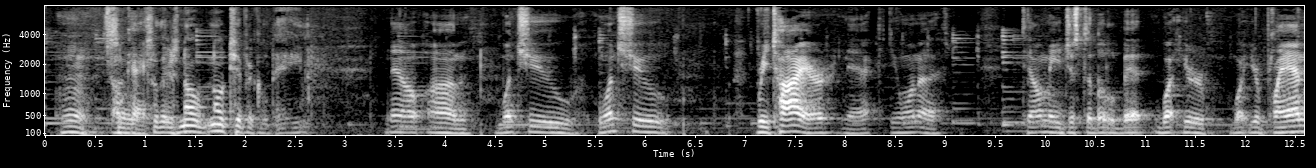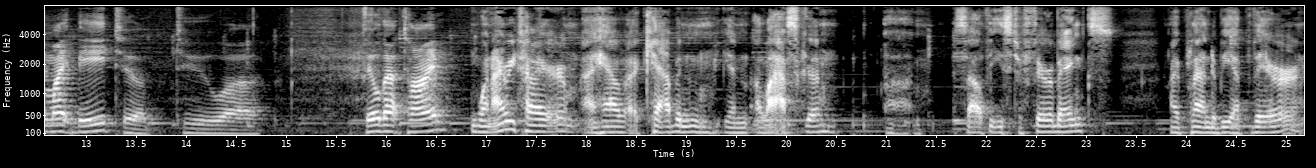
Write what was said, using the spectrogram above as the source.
Mm, so, okay. So there's no no typical day. Now, um, once you once you retire, Nick, do you want to tell me just a little bit what your what your plan might be to to uh, fill that time? When I retire, I have a cabin in Alaska, uh, southeast of Fairbanks. I plan to be up there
